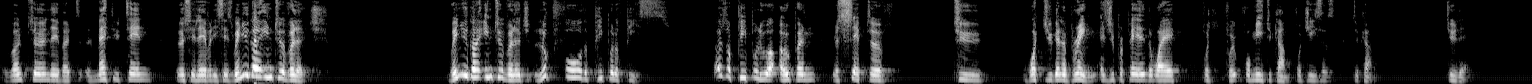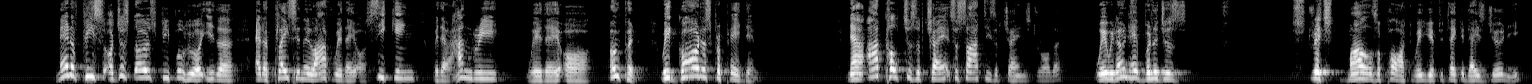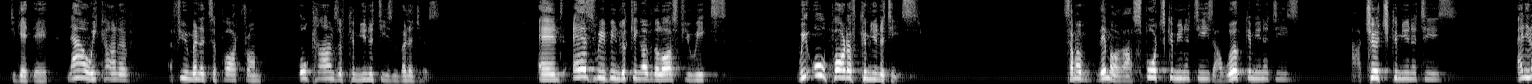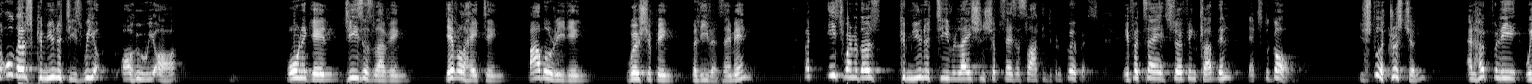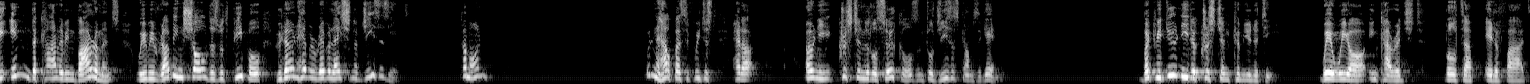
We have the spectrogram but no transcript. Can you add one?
we won't turn there, but in Matthew 10, verse 11, he says, When you go into a village, when you go into a village, look for the people of peace. Those are people who are open, receptive to what you're going to bring as you prepare the way for, for, for me to come, for Jesus to come to them. Men of peace are just those people who are either at a place in their life where they are seeking, where they're hungry, where they are open, where God has prepared them. Now, our cultures have changed, societies have changed rather, where we don't have villages stretched miles apart where you have to take a day's journey to get there. Now we kind of a few minutes apart from all kinds of communities and villages. And as we've been looking over the last few weeks, we're all part of communities. Some of them are our sports communities, our work communities, our church communities. And in all those communities, we are who we are born again, Jesus loving, devil hating, Bible reading, worshiping believers. Amen? But each one of those community relationships has a slightly different purpose. If it's a surfing club, then that's the goal. You're still a Christian, and hopefully we're in the kind of environments where we're rubbing shoulders with people who don't have a revelation of Jesus yet. Come on. Wouldn't it help us if we just had a, only Christian little circles until Jesus comes again. But we do need a Christian community where we are encouraged, built up, edified.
